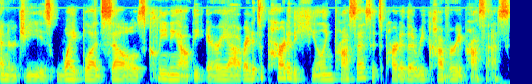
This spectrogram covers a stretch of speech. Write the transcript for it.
energies, white blood cells, cleaning out the area, right? It's a part of the healing process, it's part of the recovery process,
